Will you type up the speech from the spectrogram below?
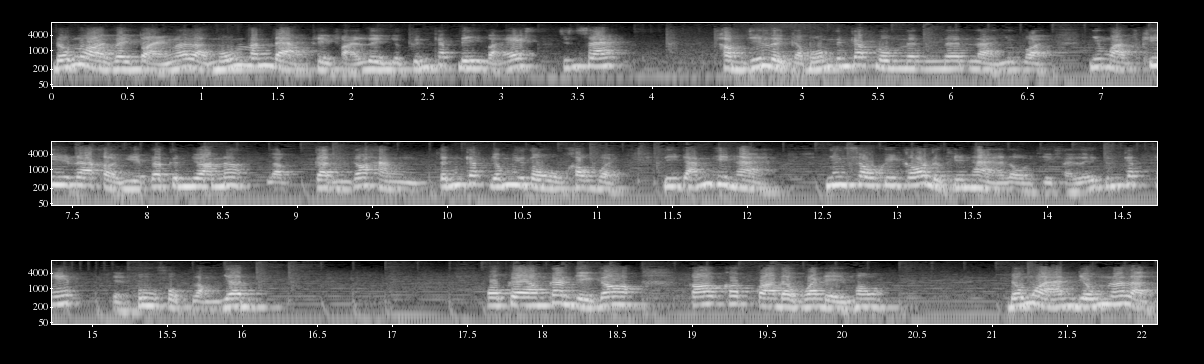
Đúng rồi, về toàn nói là muốn lãnh đạo thì phải liền được tính cách đi và S, chính xác thậm chí luyện cả bốn tính cách luôn, nên nên là như vậy. Nhưng mà khi ra khởi nghiệp, ra kinh doanh đó là cần có hàng tính cách giống như tôn ngộ không vậy đi đánh thiên hạ nhưng sau khi có được thiên hạ rồi thì phải lấy tính cách ép để thu phục lòng dân. Ok không? Các anh chị có có có qua đồng quan điểm không? Đúng rồi, anh Dũng nói là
